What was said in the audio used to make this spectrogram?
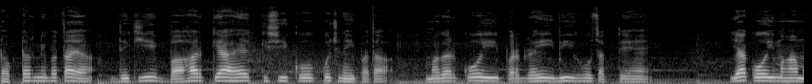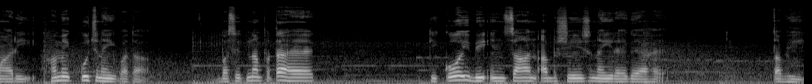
डॉक्टर ने बताया, देखिए, बाहर क्या है किसी को कुछ नहीं पता। मगर कोई परग्रही भी हो सकते हैं, या कोई महामारी, हमें कुछ नहीं पता। बस इतना पता है कि कोई भी इंसान अब शेष नहीं रह गया है। तभी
